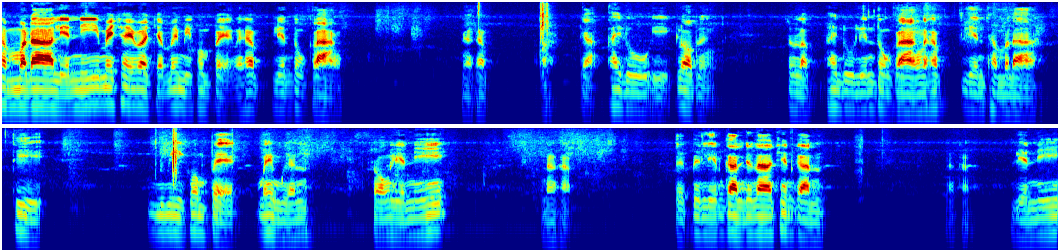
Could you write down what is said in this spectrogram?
ธรรมดาเหรียญนี้ไม่ใช่ว่าจะไม่มีความแปลกนะครับเหรียญตรงกลางนะครับจะให้ดูอีกรอบหนึ่งสำหรับให้ดูเหรียญตรงกลางนะครับเหรียญธรรมดาที่มีความแปลกไม่เหมือนสองเหรียญนี้นะครับ แต่เป็นเหรียญการจนาเช่นกันนะครับเหรียญนี้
